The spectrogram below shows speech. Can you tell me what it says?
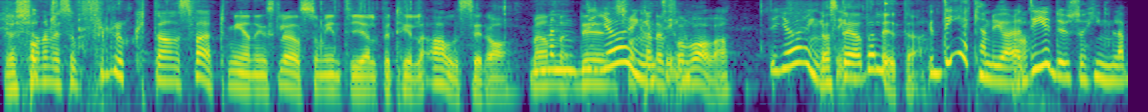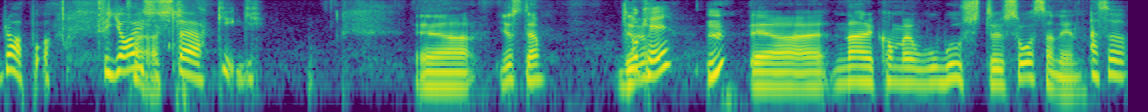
Jag känner Och- mig så fruktansvärt meningslös som inte hjälper till alls idag. Men, Men det gör så kan det ingenting. få vara va? Det gör ingenting. Jag städar lite. Det kan du göra, Ja. det är du så himla bra på. För jag är så Tack. stökig. Eh, just det. Okej, mm. eh, när kommer Worcestersåsen in? alltså,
